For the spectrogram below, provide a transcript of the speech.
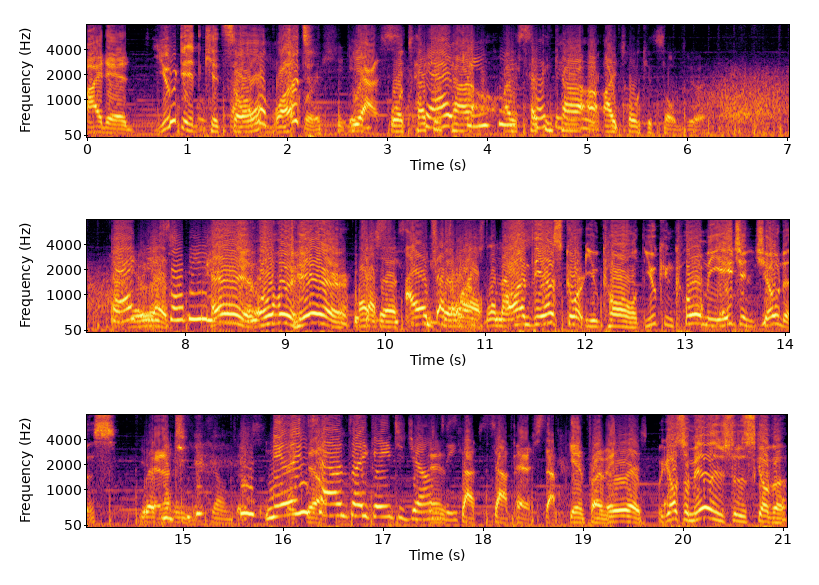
I did. You did, Kid Soul. Of What? course did. Yes. Well, can you technically, I, please technically, I, I told Kid Soul to do it. Dad, Here he you is. Hey, over here! That's Trust- a- I don't trust Go orange on. limos. I'm the escort you called. You can call me Agent Jonas. Yes, Agent Jones. Nearly sounds like Agent And Jonesy. stop, stop here, stop. Get in front of me. He is. We got some aliens to discover.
